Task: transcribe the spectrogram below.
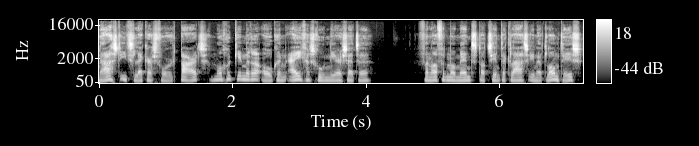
Naast iets lekkers voor het paard mogen kinderen ook een eigen schoen neerzetten. Vanaf het moment dat Sinterklaas in het land is,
